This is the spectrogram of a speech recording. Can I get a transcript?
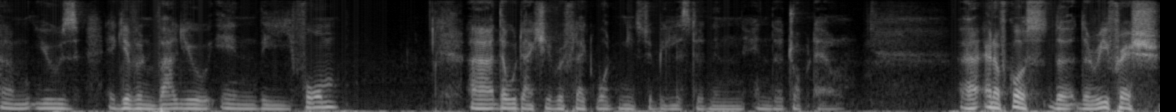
um, use a given value in the form uh, that would actually reflect what needs to be listed in in the drop down uh, and of course the the refresh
